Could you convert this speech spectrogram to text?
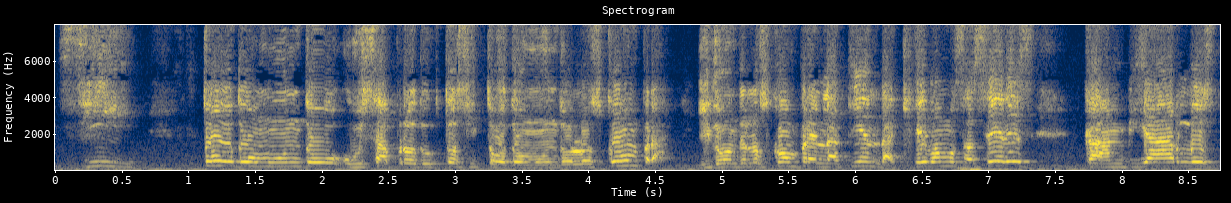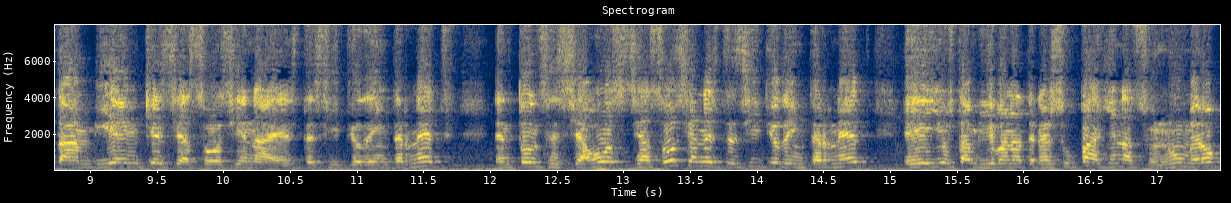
Sí, todo mundo usa productos y todo mundo los compra. ¿Y dónde los compra? En la tienda. ¿Qué vamos a hacer es cambiarlos también que se asocien a este sitio de internet. Entonces, si se asocian a este sitio de internet, ellos también van a tener su página, su número,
